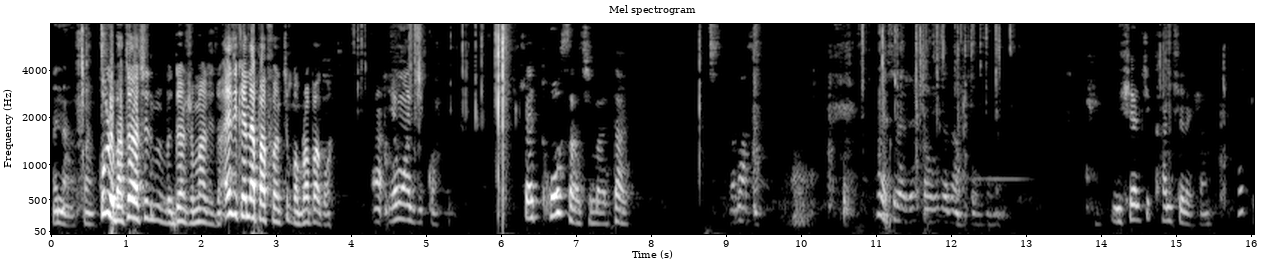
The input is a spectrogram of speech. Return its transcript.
un, un enfant. Comme le bâton là, tu me donnes, je mange. Elle dit qu'elle n'a pas faim, tu ne comprends pas quoi. Ah, et moi, dit quoi? Tu es trop sentimental. D'abord ça. Ouais, c'est la. Michel, tu crames chez les gens. Ok.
